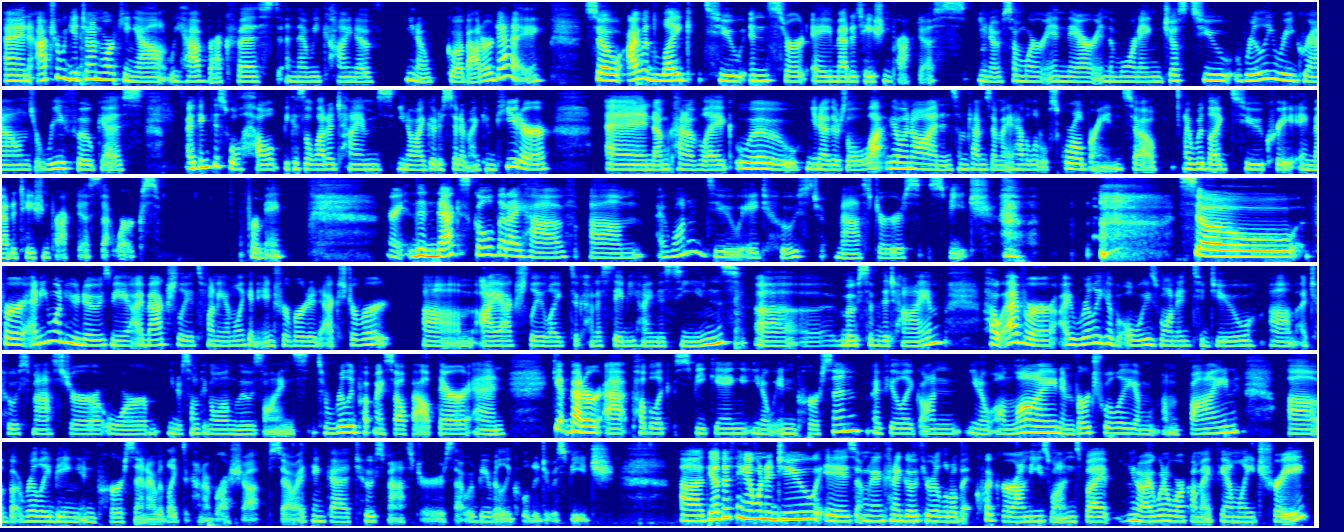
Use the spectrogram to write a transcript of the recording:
And after we get done working out, we have breakfast and then we kind of you know, go about our day. So I would like to insert a meditation practice, you know, somewhere in there in the morning just to really reground, refocus. I think this will help because a lot of times, you know, I go to sit at my computer and I'm kind of like, whoa, you know, there's a lot going on. And sometimes I might have a little squirrel brain. So I would like to create a meditation practice that works for me. All right. The next goal that I have, um, I want to do a Toastmasters speech. so, for anyone who knows me, I'm actually, it's funny, I'm like an introverted extrovert. Um, I actually like to kind of stay behind the scenes uh, most of the time. However, I really have always wanted to do um, a Toastmaster or you know something along those lines to really put myself out there and get better at public speaking. You know, in person. I feel like on you know online and virtually, I'm I'm fine. Uh, but really being in person, I would like to kind of brush up. So I think uh, Toastmasters that would be really cool to do a speech. Uh, the other thing I want to do is I'm going to kind of go through a little bit quicker on these ones, but you know, I want to work on my family tree.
